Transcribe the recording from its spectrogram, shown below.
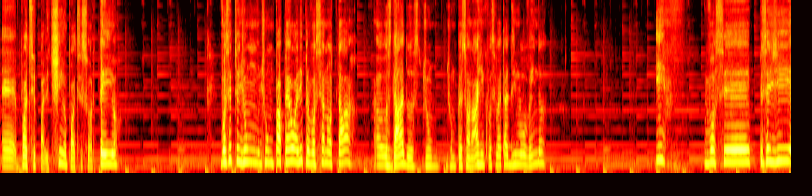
É, pode ser palitinho, pode ser sorteio. Você precisa de um, de um papel ali para você anotar uh, os dados de um, de um personagem que você vai estar tá desenvolvendo. E você precisa de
